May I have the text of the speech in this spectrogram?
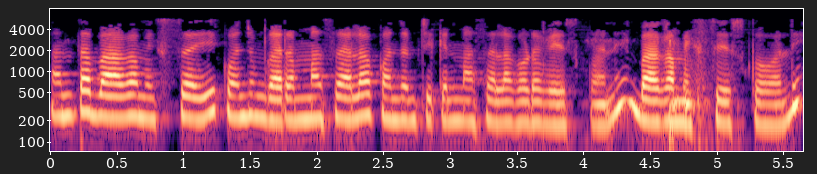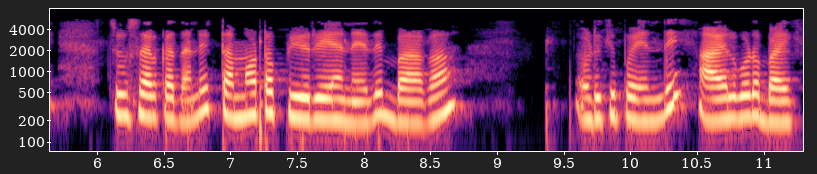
అంతా బాగా మిక్స్ అయ్యి కొంచెం గరం మసాలా కొంచెం చికెన్ మసాలా కూడా వేసుకొని బాగా మిక్స్ చేసుకోవాలి. చూసారు కదండి టమాటో ప్యూరీ అనేది బాగా ఉడికిపోయింది. ఆయిల్ కూడా పైకి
